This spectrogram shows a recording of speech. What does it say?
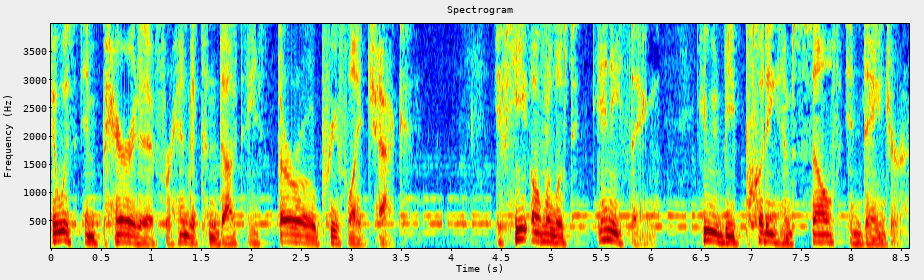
it was imperative for him to conduct a thorough pre flight check. If he overlooked anything, he would be putting himself in danger.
